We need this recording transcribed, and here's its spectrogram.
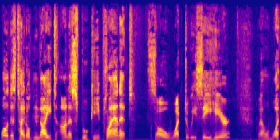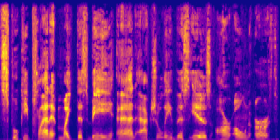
Well, it is titled night on a spooky planet. So what do we see here? Well, what spooky planet might this be? And actually, this is our own Earth.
